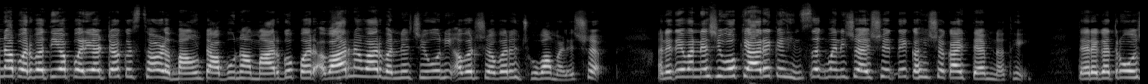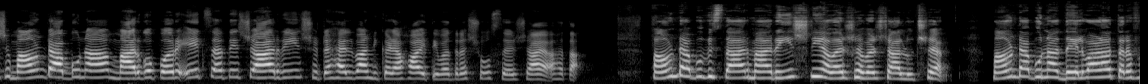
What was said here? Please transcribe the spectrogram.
વિસ્તારના પર્વતીય પર્યટક સ્થળ માઉન્ટ આબુના માર્ગો પર અવારનવાર વન્યજીવોની અવરજવર જોવા મળે છે. અને તે વન્યજીવો ક્યારેક હિંસક બની જાય છે તે કહી શકાય તેમ નથી. ત્યારે ગતરોજ માઉન્ટ આબુના માર્ગો પર એક સાથે ચાર રીંછ ટહેલવા નીકળ્યા હોય તેવા દ્રશ્યો સર્જાયા હતા. માઉન્ટ આબુ વિસ્તારમાં રીંછની અવરજવર ચાલુ છે. માઉન્ટ આબુના દેલવાડા તરફ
